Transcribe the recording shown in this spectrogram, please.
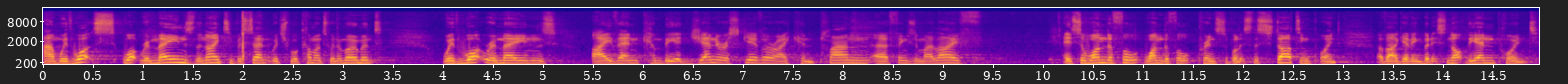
And with what's, what remains, the 90%, which we'll come on to in a moment, with what remains, I then can be a generous giver. I can plan uh, things in my life. It's a wonderful, wonderful principle. It's the starting point of our giving, but it's not the end point.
